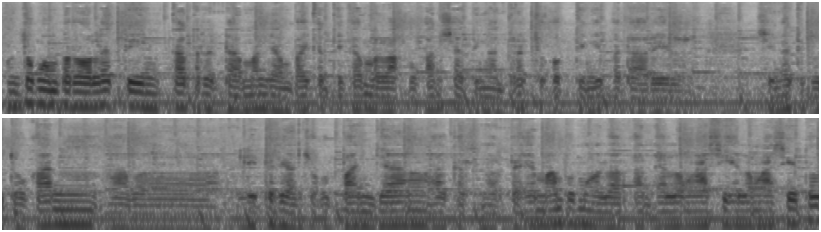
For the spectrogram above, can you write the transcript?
untuk memperoleh tingkat redaman yang baik ketika melakukan settingan track cukup tinggi pada reel sehingga dibutuhkan uh, leader yang cukup panjang agar senar PM mampu mengeluarkan elongasi. Elongasi itu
